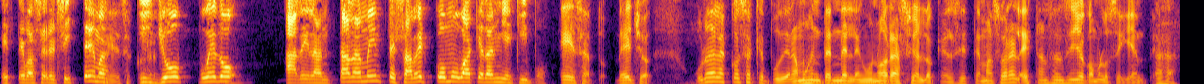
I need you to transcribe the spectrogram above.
este va a ser el sistema es y yo puedo adelantadamente saber cómo va a quedar mi equipo. Exacto. De hecho, Una de las cosas que pudiéramos entenderle en una oración, lo que es el sistema solar, es tan sencillo como lo siguiente. Ajá.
